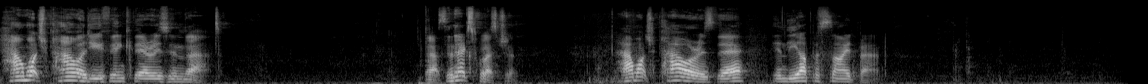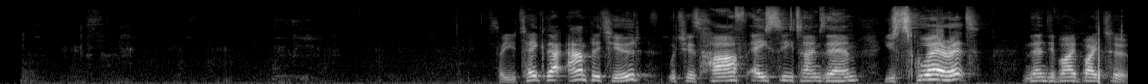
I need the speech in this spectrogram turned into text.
How much power do you think there is in that? That's the next question. How much power is there in the upper side band? So you take that amplitude, which is half AC times M, you square it, and then divide by 2.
